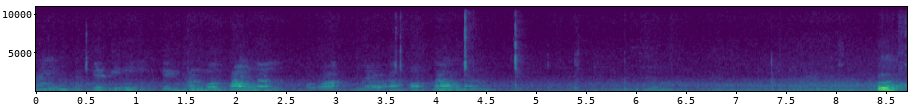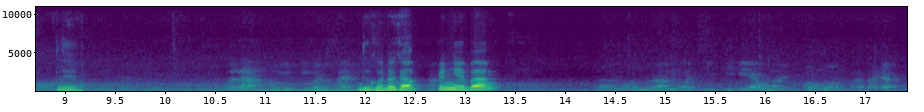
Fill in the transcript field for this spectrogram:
ให้มันแบบเก็บที่นี่เก็บข้างบนเตานั้นเพราะว่าข้างบนเตานั้นอืมลืมแล้วร้านเขาอยู่ที่เว็บไซต์ดูก่อนนะครับ เป็นไงบ้าง เอ่อโรงแรมว่าที่ที่เดียวในตัวเมืองพัทยา ถ้าสาม ตัดตัด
